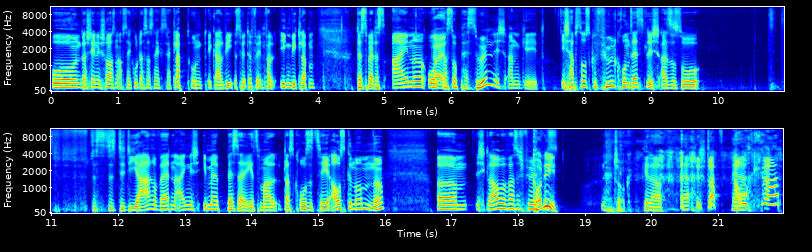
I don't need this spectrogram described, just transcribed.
Und da stehen die Chancen auch sehr gut, dass das nächstes Jahr klappt. Und egal wie, es wird auf jeden Fall irgendwie klappen. Das wäre das eine. Und Geil. was so persönlich angeht, ich habe so das Gefühl grundsätzlich, also so, das, das, die, die Jahre werden eigentlich immer besser. Jetzt mal das große C ausgenommen, ne? Ähm, ich glaube, was ich für. Conny. Joke. Genau. Ja. Ich dachte Ja. auch gerade.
